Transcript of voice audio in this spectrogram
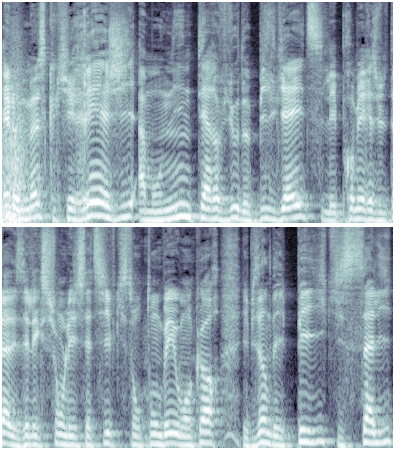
Elon Musk qui réagit à mon interview de Bill Gates, les premiers résultats des élections législatives qui sont tombés ou encore eh bien, des pays qui s'allient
